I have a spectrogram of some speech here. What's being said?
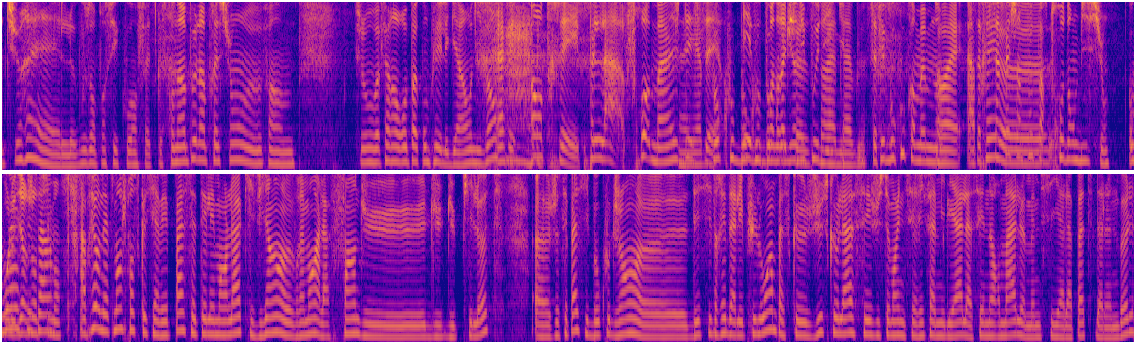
surnaturel, vous en pensez quoi en fait? Parce qu'on a un peu l'impression, euh, enfin, on va faire un repas complet les gars, on y va, on fait entrée, plat, fromage, Ouais, il y a dessert. beaucoup, et beaucoup, vous prendrez beaucoup bien de du choses sur la pudding. table. Ça fait beaucoup quand même, non Ouais, Ça- après, ça, pêche un peu euh, par trop d'ambition, pour Ouais, le dire ça. gentiment. Après, honnêtement, je pense que s'il n'y avait pas cet élément-là qui vient euh, vraiment à la fin du, du, du pilote, euh, je sais pas si beaucoup de gens euh, décideraient d'aller plus loin parce que jusque-là, c'est justement une série familiale assez normale, même s'il y a la patte d'Alan Ball.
